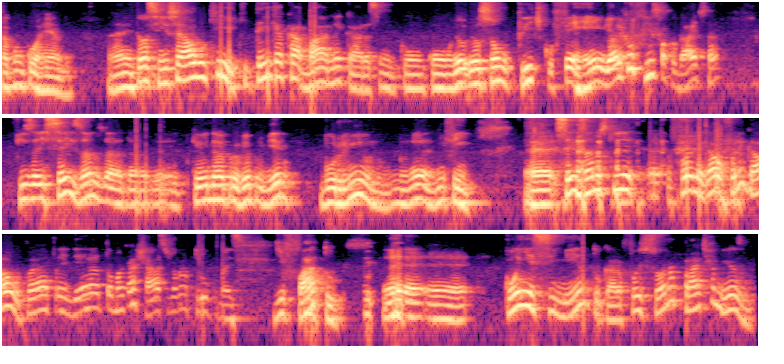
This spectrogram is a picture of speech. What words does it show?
tá concorrendo. Né? Então, assim, isso é algo que, que tem que acabar, né, cara? Assim, com, com, eu, eu sou um crítico ferrenho, e olha que eu fiz faculdade, tá? Fiz aí seis anos, da, da porque eu ainda reprovei o primeiro, burrinho, né? enfim. É, seis anos que é, foi legal, foi legal, para aprender a tomar cachaça jogar truco, mas de fato, é, é, conhecimento, cara, foi só na prática mesmo.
